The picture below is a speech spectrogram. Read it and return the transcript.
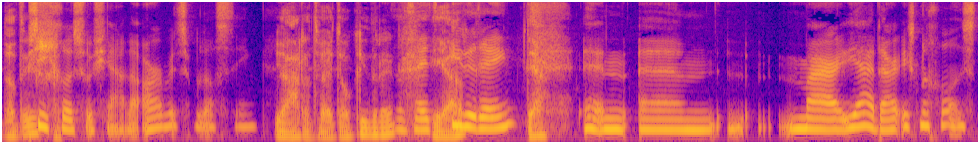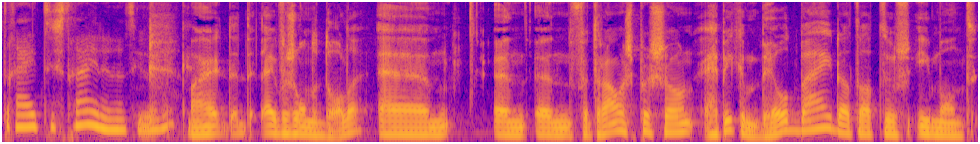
Dat is... Psychosociale arbeidsbelasting. Ja, dat weet ook iedereen. Dat weet iedereen. Ja. En, um, maar ja, daar is nog wel een strijd te strijden natuurlijk. Maar even zonder dolle. Um, een, een vertrouwenspersoon, heb ik een beeld bij dat dat dus iemand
